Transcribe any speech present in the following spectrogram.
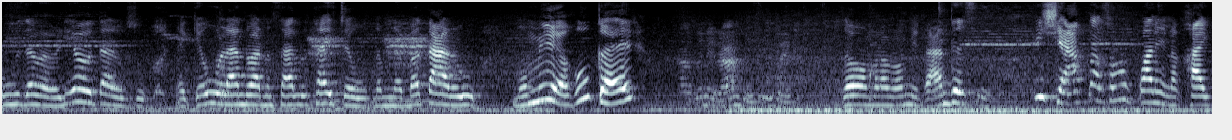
હું તમે વીડિયો ઉતારું છું. ને કેવું રાંધવાનું ચાલુ થાય છે હું તમને બતાડું મમ્મીએ શું કહે? તો હમણાં મમ્મી રાંધે છે. એ શાક તો પાણી ન ખાય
